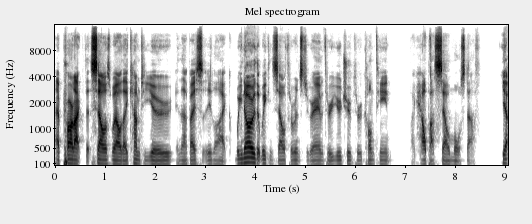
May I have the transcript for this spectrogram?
a product that sells well, they come to you and they're basically like, We know that we can sell through Instagram, through YouTube, through content, like help us sell more stuff. Yeah.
